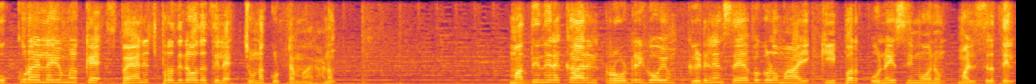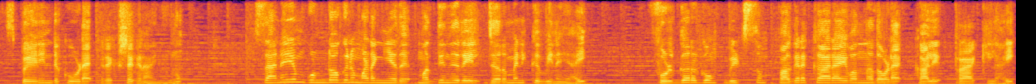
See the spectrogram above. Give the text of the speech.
കുക്കുറയിലയുമൊക്കെ സ്പാനിഷ് പ്രതിരോധത്തിലെ ചുണക്കുട്ടന്മാരാണ്. മധ്യനിരക്കാരൻ റോഡ്രിഗോയും കിടിലൻ സേവകളുമായി കീപ്പർ ഉനൈ സിമോനും മത്സരത്തിൽ സ്പെയിനിന്റെ കൂടെ രക്ഷകനായി നിന്നു. സനയും ഗുണ്ടോഗനും അടങ്ങിയത് മധ്യനിരയിൽ ജർമ്മനിക്ക് വിനയായി. ഫുൾഗർഗും വിറ്റ്സും പകരക്കാരായി വന്നതോടെ കളി ട്രാക്കിലായി.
